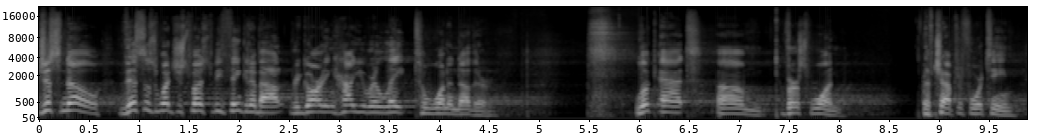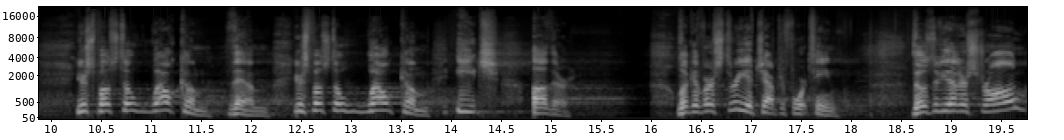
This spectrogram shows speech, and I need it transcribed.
just know this is what you're supposed to be thinking about regarding how you relate to one another. Look at um, verse 1 of chapter 14. You're supposed to welcome them, you're supposed to welcome each other. Look at verse 3 of chapter 14. Those of you that are strong,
